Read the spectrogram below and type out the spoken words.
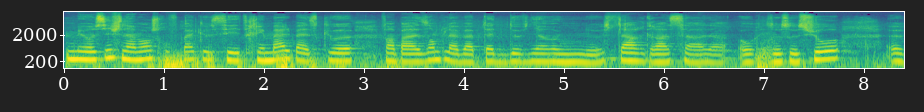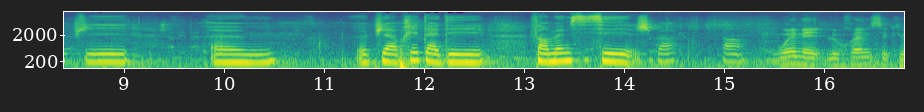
Mais aussi, finalement, je trouve pas que c'est très mal parce que, enfin, par exemple, elle va peut-être devenir une star grâce à, aux réseaux sociaux. Euh, puis, euh, euh, puis après, t'as des. Enfin, même si c'est. Je sais pas. Oui, mais le problème, c'est que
